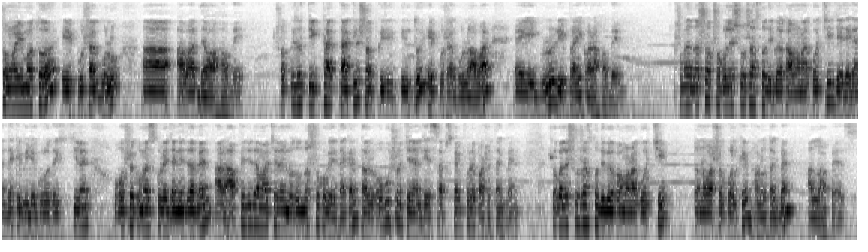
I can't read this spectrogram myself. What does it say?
সময় মতো এই পোশাকগুলো আবার দেওয়া হবে। সবকিছু ঠিকঠাক থাকলে সবকিছু কিন্তু এই পোশাকগুলো আবার এইগুলো রিপ্লাই করা হবে। সবাই দর্শক, সকলের সুস্বাস্থ্য দিকে কামনা করছি। যে যেখান থেকে ভিডিওগুলো দেখছিলেন, অবশ্যই কমেন্টস করে জানিয়ে যাবেন। আর আপনি যদি আমার চ্যানেল নতুন দর্শক হয়ে থাকেন, তাহলে অবশ্যই চ্যানেলটি সাবস্ক্রাইব করে পাশে থাকবেন। সকলের সুস্বাস্থ্য দিকে কামনা করছি। ধন্যবাদ সকলকে, ভালো থাকবেন। আল্লাহ হাফেজ।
